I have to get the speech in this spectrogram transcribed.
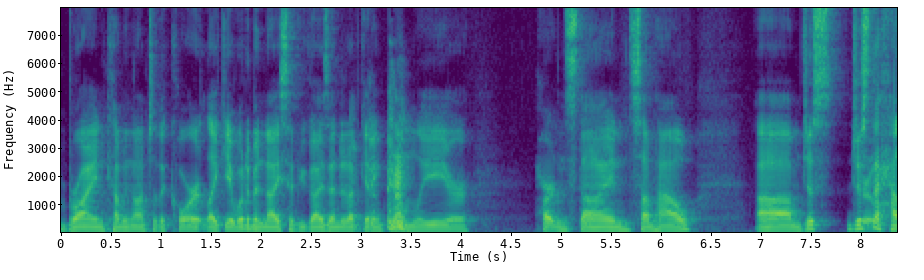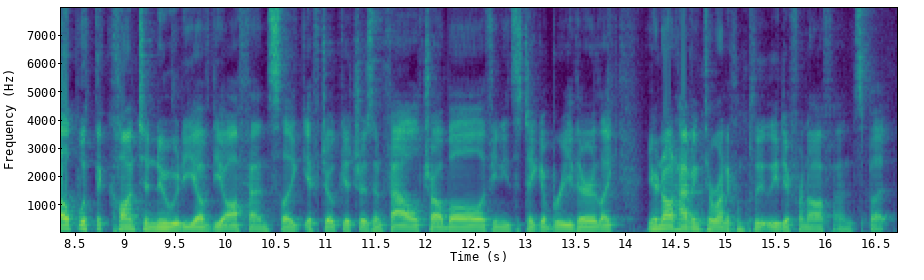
Bryant coming onto the court. Like it would have been nice if you guys ended up getting Plumlee or Hartenstein somehow. Um, just just True. to help with the continuity of the offense. Like if Jokic is in foul trouble, if he needs to take a breather, like you're not having to run a completely different offense. But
